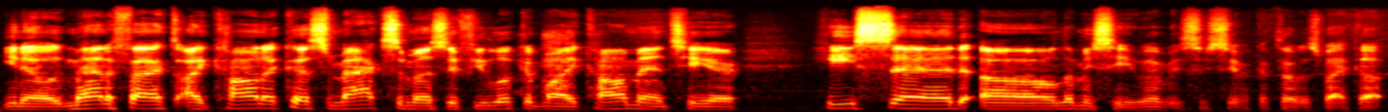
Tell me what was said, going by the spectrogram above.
You know, matter of fact, Iconicus Maximus, if you look at my comments here, he said, uh, let me see, let me see if I can throw this back up.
